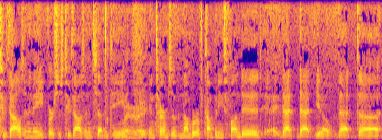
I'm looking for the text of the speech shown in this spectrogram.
2008 versus 2017 right, right, right. in terms of number of companies funded. That that you know that. Uh,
